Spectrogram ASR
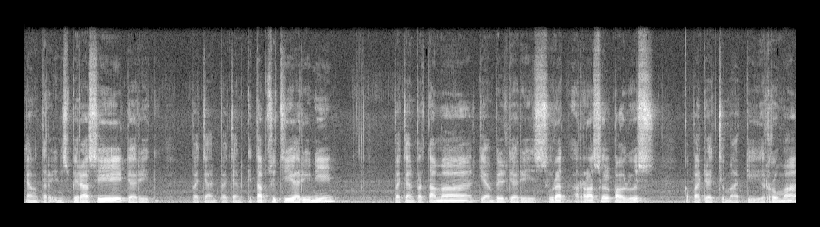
yang terinspirasi dari bacaan-bacaan kitab suci hari ini. Bacaan pertama diambil dari surat Rasul Paulus kepada jemaat di Roma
